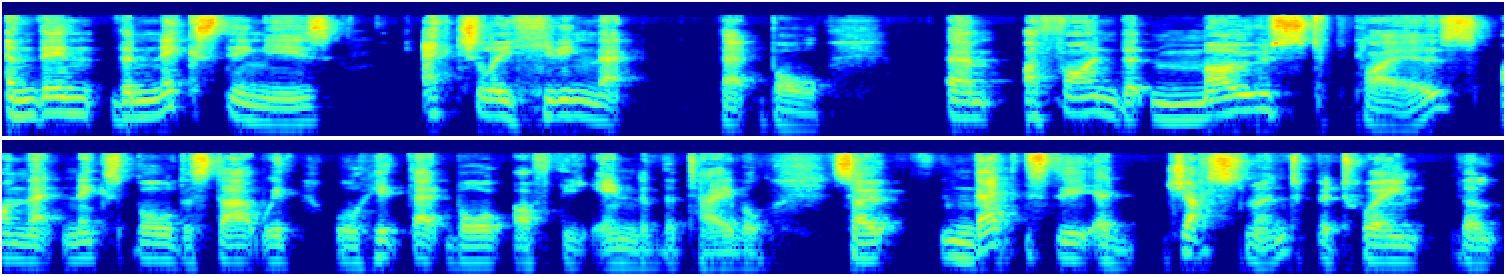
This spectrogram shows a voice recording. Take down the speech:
And then the next thing is actually hitting that that ball. Um, I find that most players on that next ball to start with will hit that ball off the end of the table. So that's the adjustment between the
